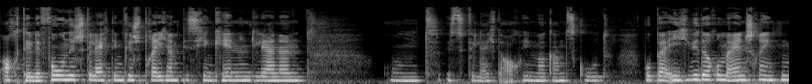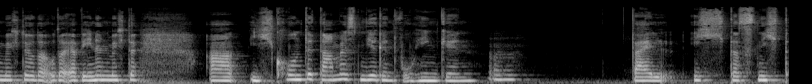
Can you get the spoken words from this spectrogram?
auch telefonisch vielleicht im Gespräch ein bisschen kennenlernen und ist vielleicht auch immer ganz gut. Wobei ich wiederum einschränken möchte oder, oder erwähnen möchte, äh, ich konnte damals nirgendwo hingehen, mhm. weil ich das nicht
